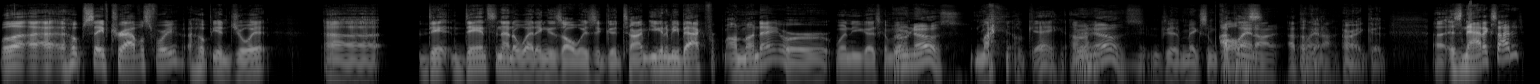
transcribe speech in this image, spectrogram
well, I, I hope safe travels for you. I hope you enjoy it. Uh, da- dancing at a wedding is always a good time. You gonna be back for, on Monday, or when do you guys come back? Who back? knows? My, okay, all Who right. knows? Make some calls. I plan on it. I plan okay. on it. All right, good. Uh, is Nat excited?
